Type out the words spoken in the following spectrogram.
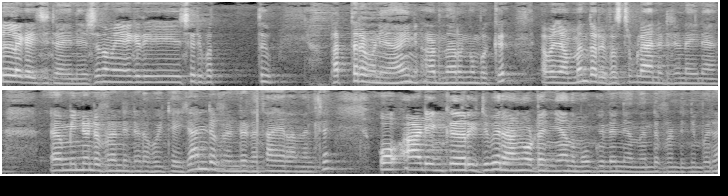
എല്ലാം കഴിച്ചിട്ട് അതിന്. ശേഷം നമ്മൾ ഏകദേശം ഒരു പത്ത് പത്തര മണിയായി. അവിടെ നിന്ന് ഇറങ്ങുമ്പോൾക്ക് അപ്പോൾ ഞാൻ എന്താ പറയുക ഫസ്റ്റ് പ്ലാൻ ഇട്ടിട്ടുണ്ട് മിന്നുന്റെ ഫ്രണ്ടിന്റെ പോയിട്ട് ആയിട്ട് എന്റെ ഫ്രണ്ടിന്റെ തയ്യാറാന്നിട്ട് ഓ ആടെയും കയറിയിട്ട് വരാം അങ്ങോട്ട് തന്നെയാണ് മൂക്കിൽ തന്നെയാണ് എന്റെ ഫ്രണ്ടിന്റെയും പേര്.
